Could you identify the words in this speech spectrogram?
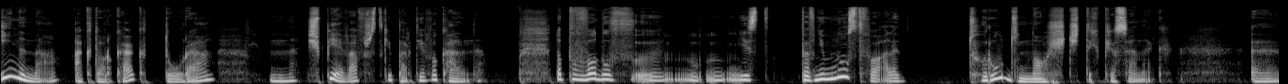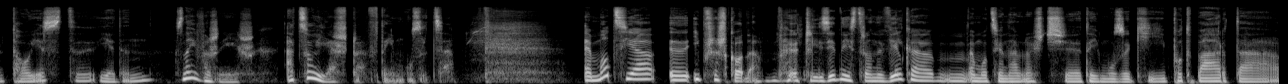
inna aktorka, która mm, śpiewa wszystkie partie wokalne. No powodów y, jest pewnie mnóstwo, ale trudność tych piosenek y, to jest jeden z najważniejszych. A co jeszcze w tej muzyce? Emocja y, i przeszkoda, czyli z jednej strony wielka mm, emocjonalność e, tej muzyki, podparta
